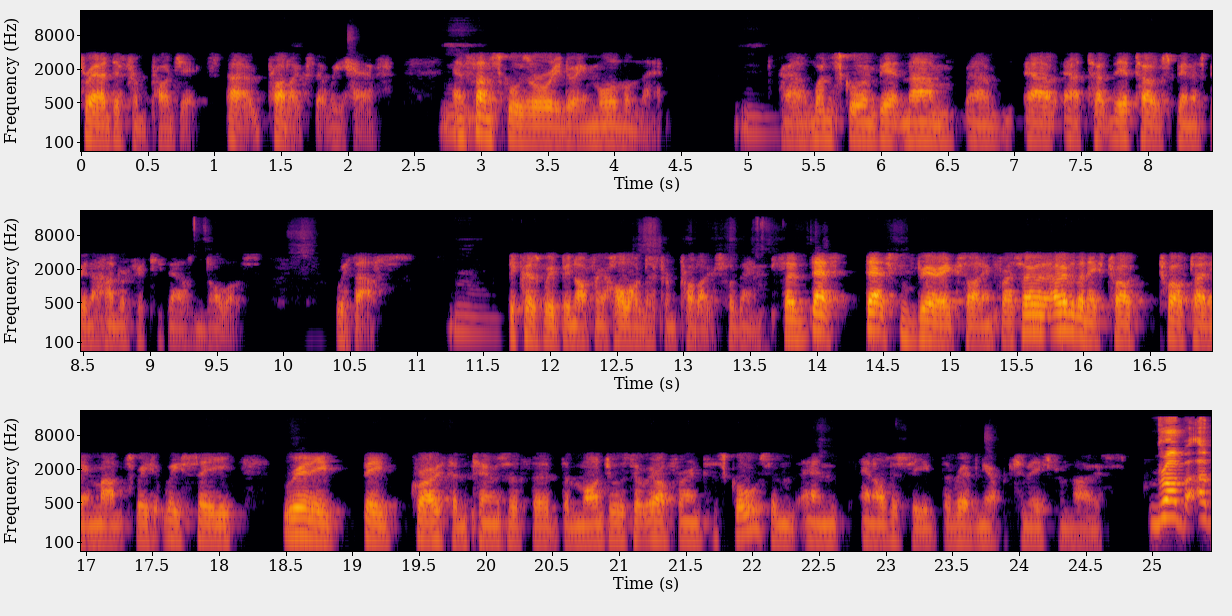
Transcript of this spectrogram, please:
through our different projects uh, products that we have, mm. and some schools are already doing more than that. Mm. Uh, one school in Vietnam, um, our, our their total spend has been one hundred fifty thousand dollars with us. Mm. Because we've been offering a whole lot of different products for them. So that's that's very exciting for us. So over the next 12, 12 to 18 months, we, we see really big growth in terms of the, the modules that we're offering to schools and, and, and obviously the revenue opportunities from those. Rob, uh,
